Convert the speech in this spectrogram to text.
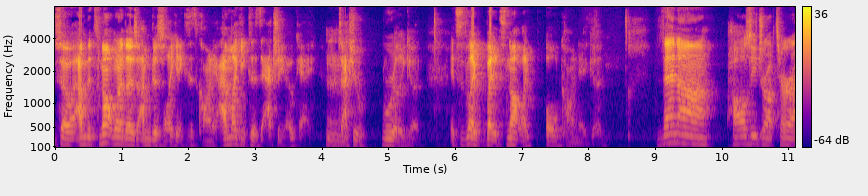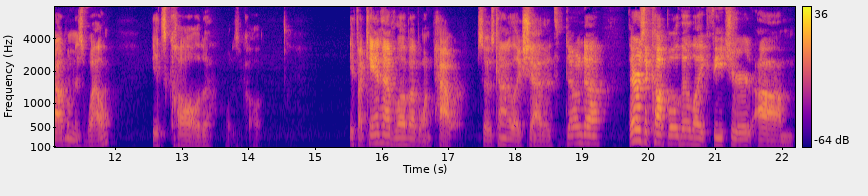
so I'm. It's not one of those. I'm just liking it because it's Kanye. I'm liking it because it's actually okay. Mhm. It's actually really good. It's like, but it's not like old Kanye good. Then uh, Halsey dropped her album as well. It's called what is it called? If I can't have love, I want power. So it's kind of like Shadow to Donda. There was a couple that like featured. Um,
